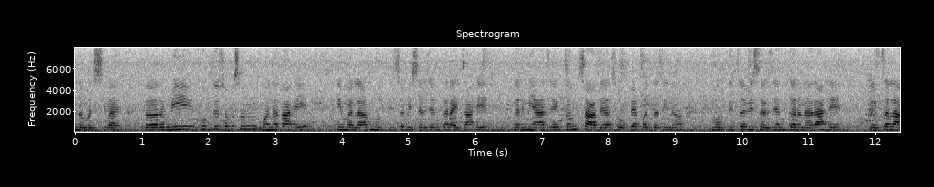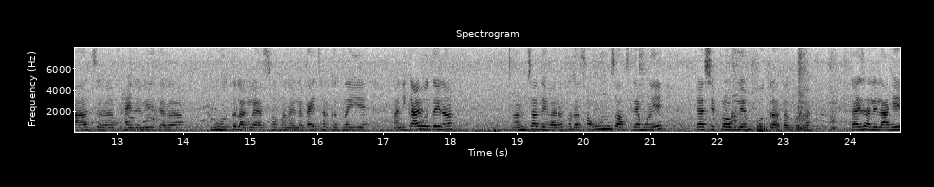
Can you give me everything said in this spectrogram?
ओम नमः शिवाय. तर मी खूप दिवसापासून म्हणत आहे की मला मूर्तीचं विसर्जन करायचं आहे. तर मी आज एकदम साध्या सोप्या पद्धतीनं मूर्तीचं विसर्जन करणार आहे. तर चला आज फायनली त्याला मुहूर्त लागला आहे असं म्हणायला काहीच हरकत नाही आहे आणि काय होतं आहे ना आमचा देवारा थोडासा उंच असल्यामुळे हे असे प्रॉब्लेम होत राहतात बघा. काय झालेलं आहे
